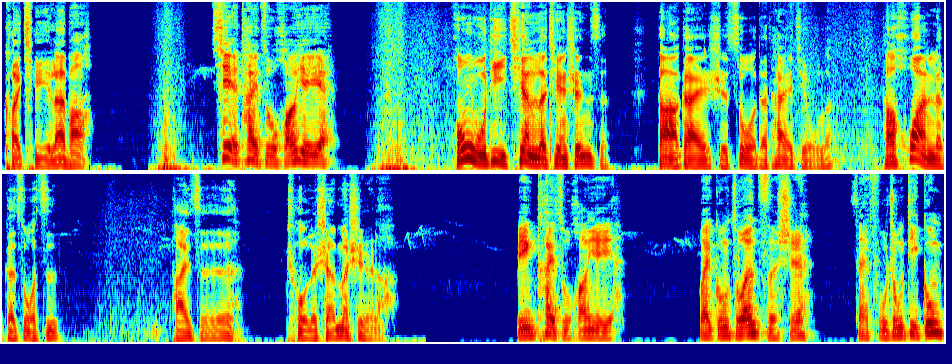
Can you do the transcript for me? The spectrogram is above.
快起来吧！谢太祖皇爷爷。洪武帝欠了欠身子，大概是坐得太久了，他换了个坐姿。太子，出了什么事了？禀太祖皇爷爷，外公昨晚子时在府中地宫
